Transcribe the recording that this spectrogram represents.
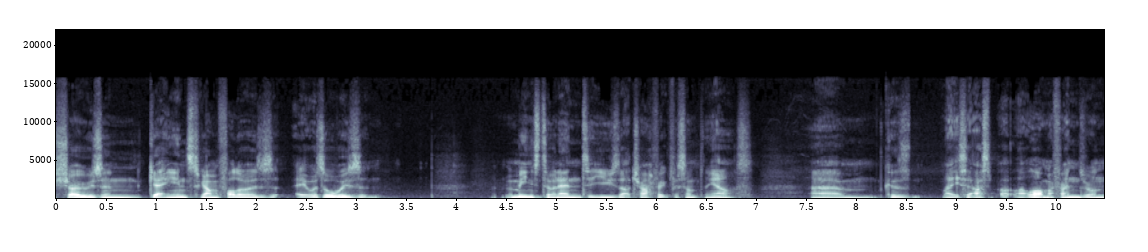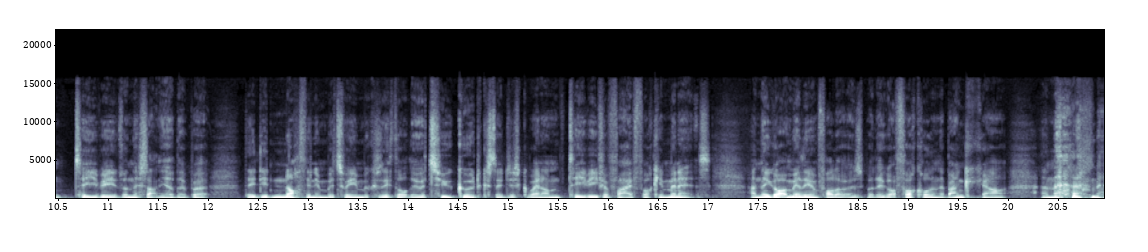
shows and getting Instagram followers, it was always a means to an end to use that traffic for something else. Because, um, like you said, I, a lot of my friends are on TV, done this, that, and the other, but they did nothing in between because they thought they were too good because they just went on TV for five fucking minutes and they got a million followers, but they got fuck all in the bank account, and then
